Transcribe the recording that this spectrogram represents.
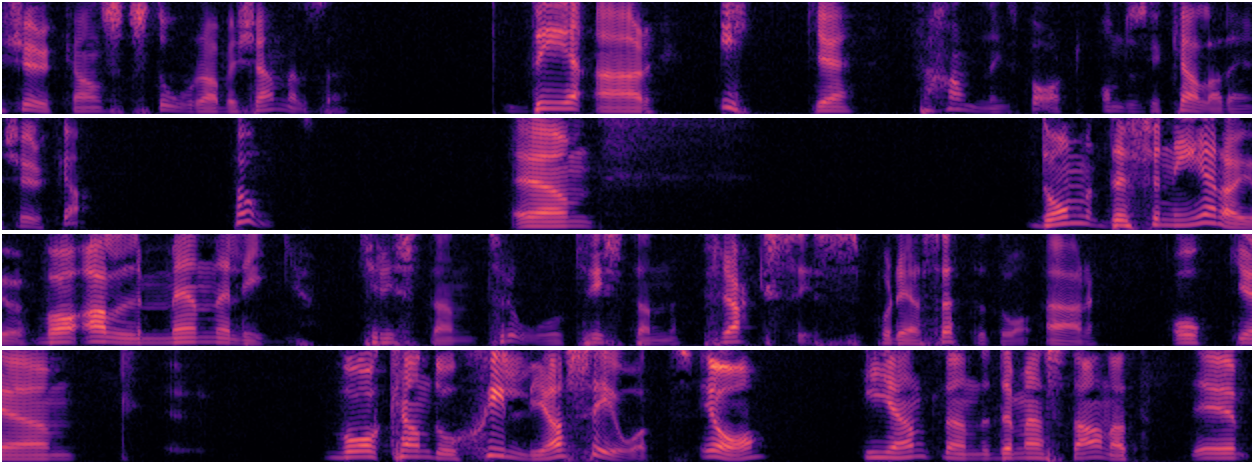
kyrkans stora bekännelse. Det är icke förhandlingsbart om du ska kalla det en kyrka. Punkt. Um, de definierar ju vad allmännelig kristen tro och kristen praxis på det sättet då är. Och ehm, vad kan då skilja sig åt? Ja, egentligen det mesta annat. Ehm,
